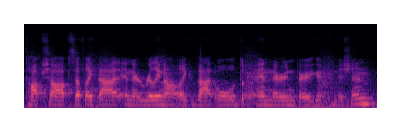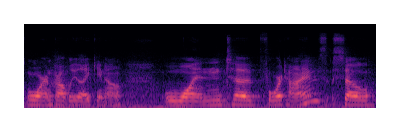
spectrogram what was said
Topshop, stuff like that, and they're really not like that old and they're in very good condition, worn probably like, you know, one to four times. So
